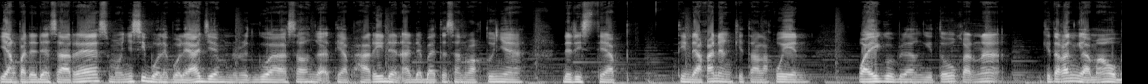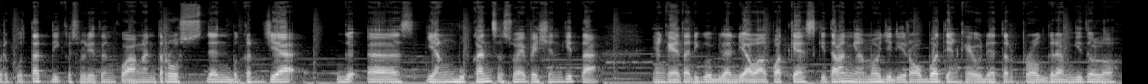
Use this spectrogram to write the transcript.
Yang pada dasarnya semuanya sih boleh-boleh aja menurut gue asal nggak tiap hari dan ada batasan waktunya dari setiap tindakan yang kita lakuin. Why gue bilang gitu? Karena kita kan nggak mau berkutat di kesulitan keuangan terus dan bekerja uh, yang bukan sesuai passion kita. Yang kayak tadi gue bilang di awal podcast kita kan nggak mau jadi robot yang kayak udah terprogram gitu loh.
